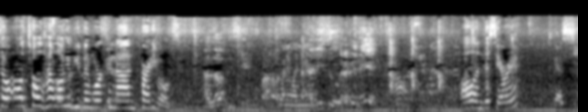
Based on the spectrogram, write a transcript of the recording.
So all told, how long have you been working on party boats? I love this game. Omaha. 21 I need years. to learn it. All in this area? Yes.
